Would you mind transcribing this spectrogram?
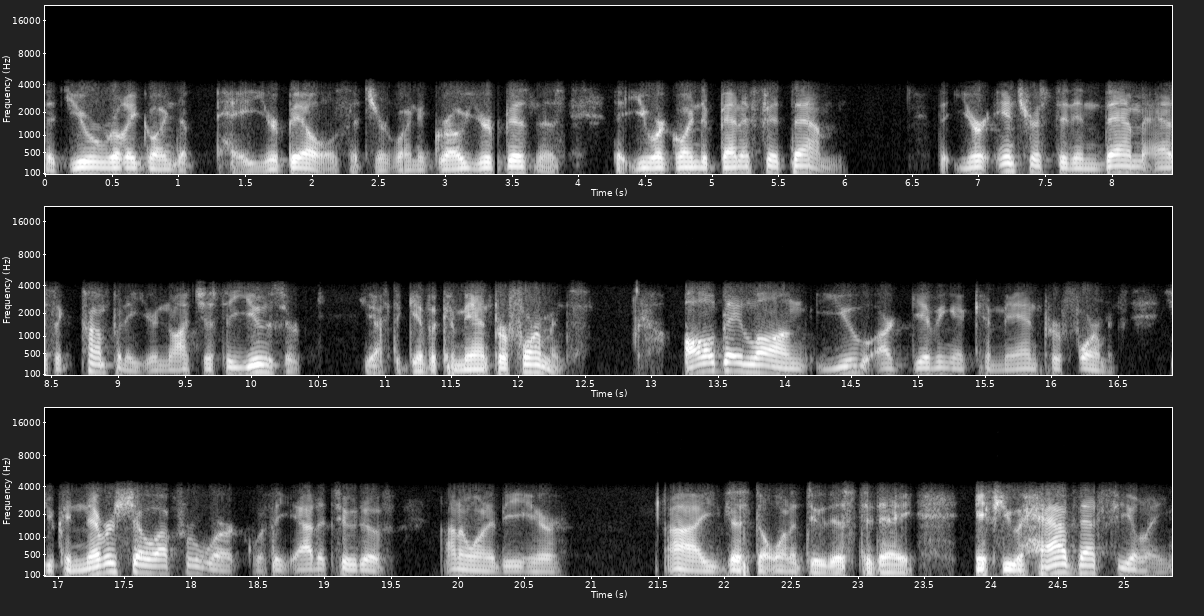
that you're really going to pay your bills, that you're going to grow your business, that you are going to benefit them, that you're interested in them as a company. You're not just a user. You have to give a command performance. All day long, you are giving a command performance. You can never show up for work with the attitude of, I don't want to be here. I just don't want to do this today if you have that feeling,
